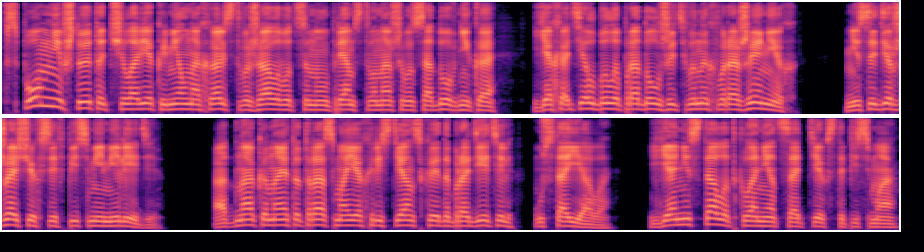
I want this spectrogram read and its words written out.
Вспомнив, что этот человек имел нахальство жаловаться на упрямство нашего садовника, я хотел было продолжить в иных выражениях, не содержащихся в письме Миледи. Однако на этот раз моя христианская добродетель устояла. Я не стал отклоняться от текста письма.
